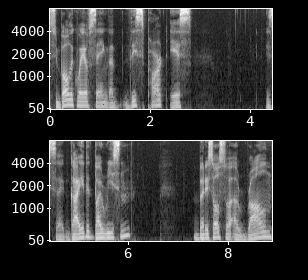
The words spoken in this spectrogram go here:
symbolic way of saying that this part is is uh, guided by reason, but it's also a realm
